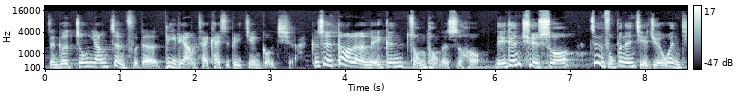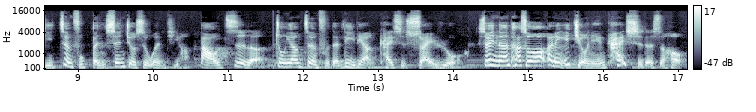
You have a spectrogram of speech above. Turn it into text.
整个中央政府的力量才开始被建构起来。可是到了雷根总统的时候，雷根却说。政府不能解决问题，政府本身就是问题哈，导致了中央政府的力量开始衰弱。所以呢，他说，二零一九年开始的时候，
